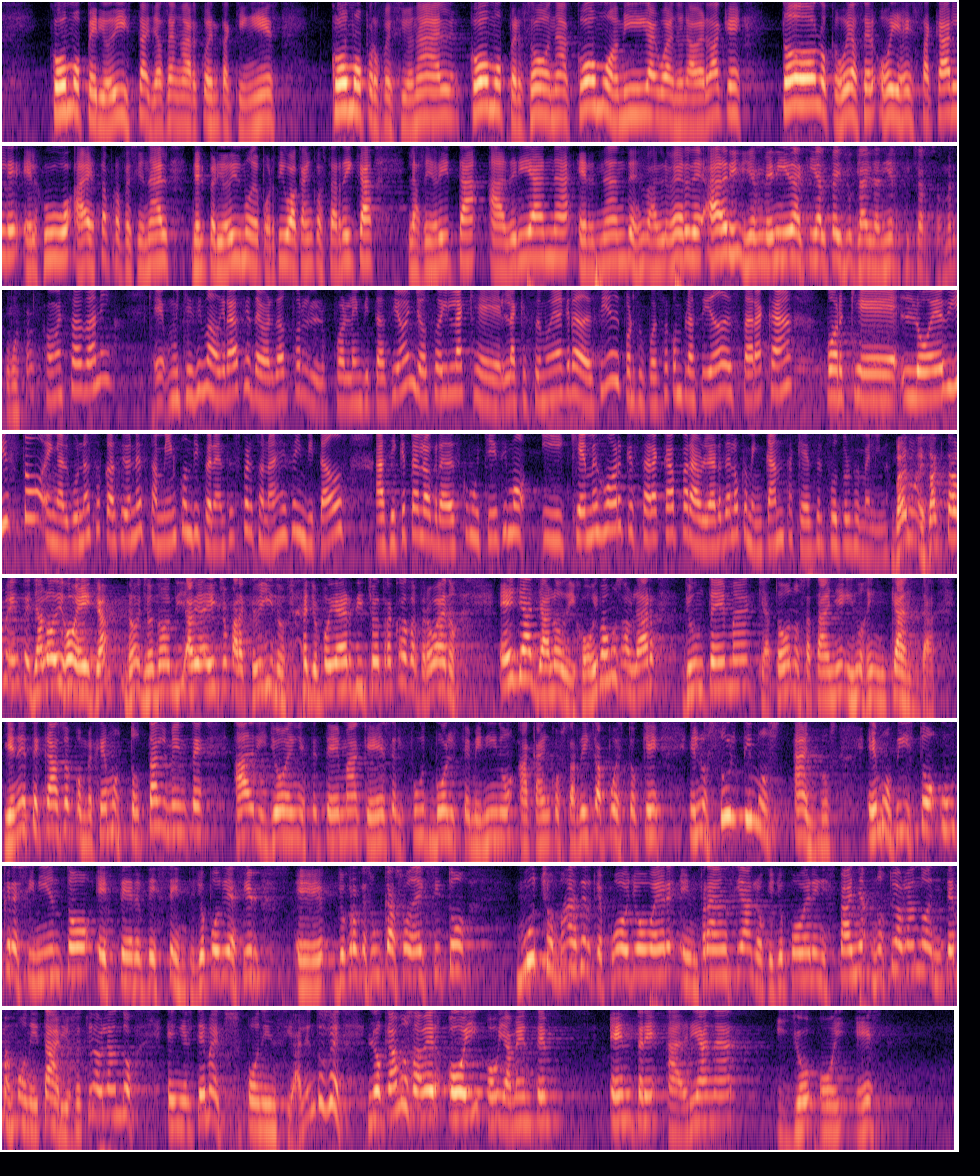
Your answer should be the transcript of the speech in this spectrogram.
como periodista, ya se van a dar cuenta quién es, como profesional, como persona, como amiga, y bueno, la verdad que todo lo que voy a hacer hoy es sacarle el jugo a esta profesional del periodismo deportivo acá en Costa Rica, la señorita Adriana Hernández Valverde. Adri, bienvenida aquí al Facebook Live. Daniel Suchar Sommer, ¿cómo estás? ¿Cómo estás, Dani? Eh, muchísimas gracias de verdad por, por, la invitación. Yo soy la que, la que estoy muy agradecida y por supuesto complacida de estar acá porque lo he visto en algunas ocasiones también con diferentes personajes e invitados, así que te lo agradezco muchísimo y qué mejor que estar acá para hablar de lo que me encanta, que es el fútbol femenino. Exactamente, ya lo dijo ella, ¿no? yo no había dicho para qué vino, o sea, yo podía haber dicho otra cosa, pero bueno, ella ya lo dijo. Hoy vamos a hablar de un tema que a todos nos atañe y nos encanta, y en este caso convergemos totalmente, Adri y yo, en este tema que es el fútbol femenino acá en Costa Rica, puesto que en los últimos años hemos visto un crecimiento efervescente. Yo podría decir, eh, yo creo que es un caso de éxito mucho más del que puedo yo ver en Francia, lo que yo puedo ver en España. No estoy hablando en temas monetarios, estoy hablando en el tema exponencial. Entonces, lo que vamos a ver hoy, obviamente, entre Adriana y yo hoy es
